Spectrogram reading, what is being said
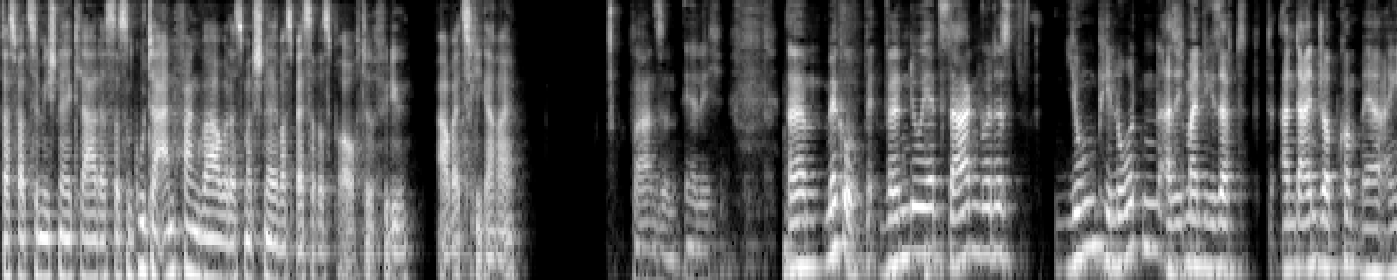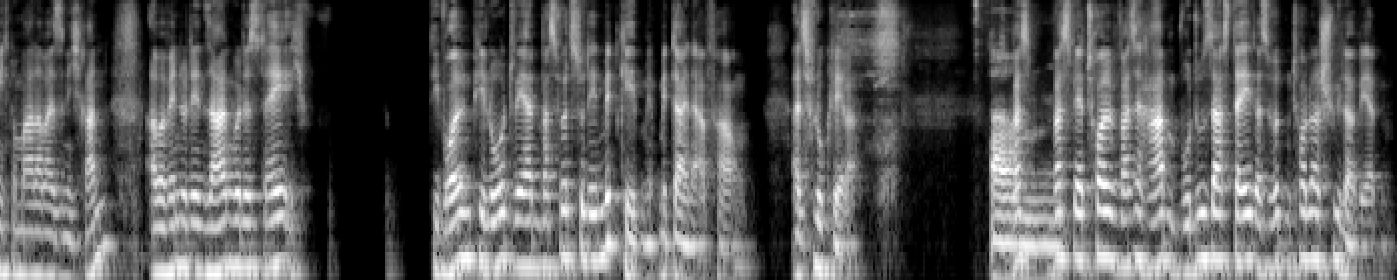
das war ziemlich schnell klar, dass das ein guter Anfang war, aber dass man schnell was Besseres brauchte für die Arbeitsfliegerei. Wahnsinn, ehrlich. Ähm, Mirko, wenn du jetzt sagen würdest, jungen Piloten, also ich meine, wie gesagt, an deinen Job kommt man ja eigentlich normalerweise nicht ran, aber wenn du denen sagen würdest, hey, ich, die wollen Pilot werden, was würdest du denen mitgeben mit, mit deiner Erfahrung als Fluglehrer? Was ähm, was wäre toll, was sie haben, wo du sagst, hey, das wird ein toller Schüler werden?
